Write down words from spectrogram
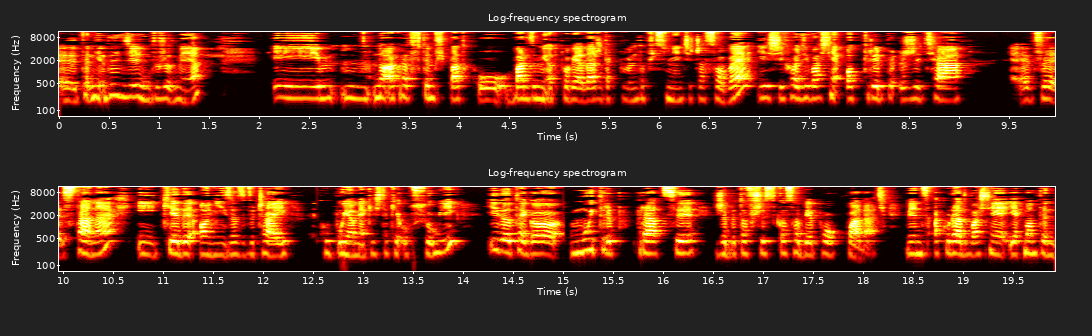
e, ten jeden dzień dużo zmienia i mm, no akurat w tym przypadku bardzo mi odpowiada, że tak powiem, to przesunięcie czasowe, jeśli chodzi właśnie o tryb życia e, w Stanach i kiedy oni zazwyczaj kupują jakieś takie usługi. I do tego mój tryb pracy, żeby to wszystko sobie poukładać. Więc akurat właśnie jak mam ten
